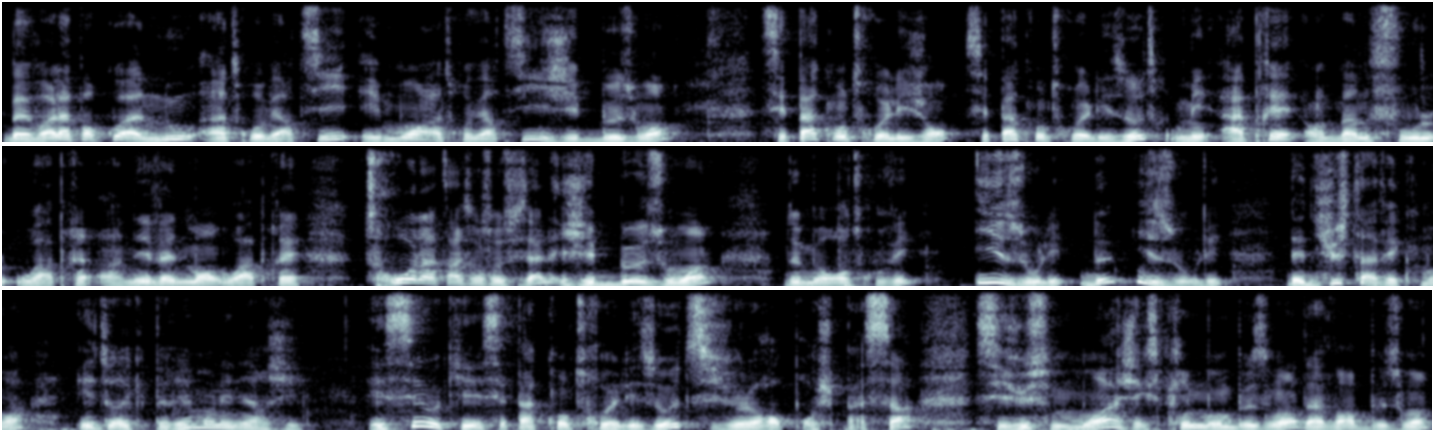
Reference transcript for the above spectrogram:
Bah, voilà pourquoi nous, introvertis, et moi, introverti, j'ai besoin, c'est pas contre les gens, c'est pas contre les autres, mais après un bain de foule, ou après un événement, ou après trop d'interaction sociale, j'ai besoin de me retrouver isolé, de m'isoler, d'être juste avec moi et de récupérer mon énergie. Et c'est ok, c'est pas contre les autres, je ne leur reproche pas ça, c'est juste moi, j'exprime mon besoin d'avoir besoin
